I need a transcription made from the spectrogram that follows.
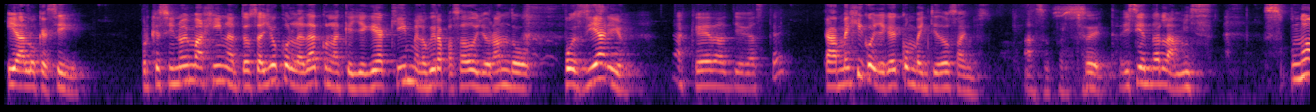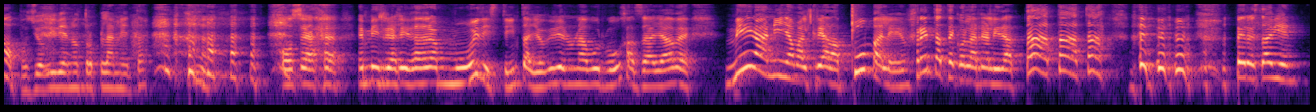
y a lo que sigue. Porque si no, imagínate, o sea, yo con la edad con la que llegué aquí me lo hubiera pasado llorando pues diario. ¿A qué edad llegaste? A México llegué con 22 años. Ah, súper sí. Y siendo la Miss. No, pues yo vivía en otro planeta. o sea, en mi realidad era muy distinta. Yo vivía en una burbuja. O sea, ya ve, mira, niña malcriada, púmbale, enfréntate con la realidad. Ta, ta, ta. Pero está bien.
